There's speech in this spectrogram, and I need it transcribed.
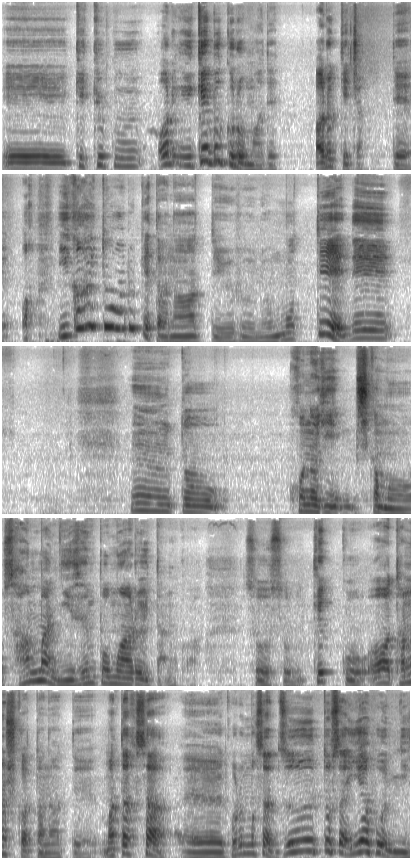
えー、結局あれ池袋まで歩けちゃってあ意外と歩けたなっていうふうに思ってでうんとこの日しかも3万2,000歩も歩いたのか。そうそう。結構ああ楽しかったなって。またさ、えー、これもさずっとさイヤホンに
